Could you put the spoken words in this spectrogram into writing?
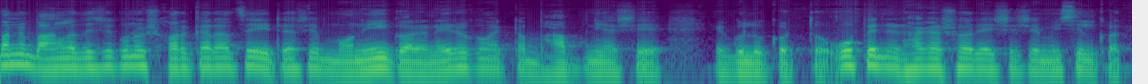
মানে বাংলাদেশে কোনো সরকার আছে এটা সে মনেই করে না। এরকম একটা ভাব নিয়ে সে এগুলো করতো। ওপেনে ঢাকা শহরে এসে সে মিছিল করে।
